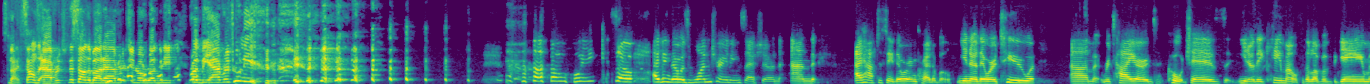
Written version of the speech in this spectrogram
It's nice. Sounds average. This sounds about average. You know, rugby, rugby average. Who needs? week. So I think there was one training session, and I have to say they were incredible. You know, there were two um, retired coaches. You know, they came out for the love of the game,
